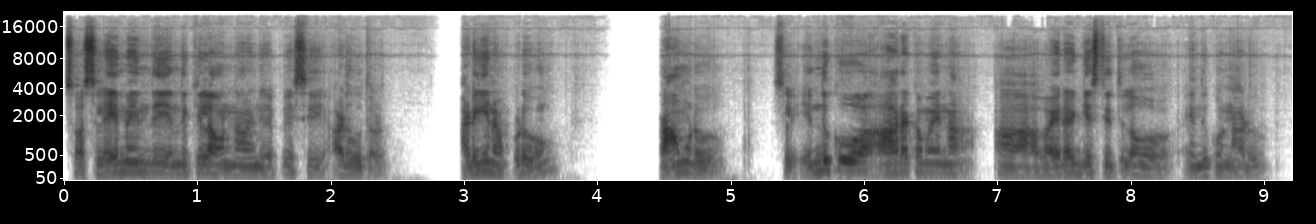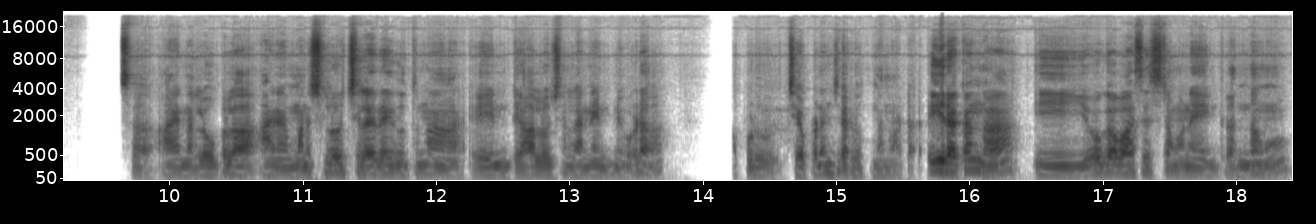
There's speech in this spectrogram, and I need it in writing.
సో అసలు ఏమైంది? ఎందుకు ఇలా ఉన్నావని చెప్పేసి అడుగుతాడు. అడిగినప్పుడు రాముడు అసలు ఎందుకు ఆ రకమైన ఆ వైరాగ్య స్థితిలో ఎందుకున్నాడు సో ఆయన లోపల ఆయన మనసులో చెలరేగుతున్న ఏంటి ఆలోచనలు అన్నింటినీ కూడా అప్పుడు చెప్పడం జరుగుతుందన్నమాట. ఈ రకంగా ఈ యోగ వాసిష్టం అనే గ్రంథము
